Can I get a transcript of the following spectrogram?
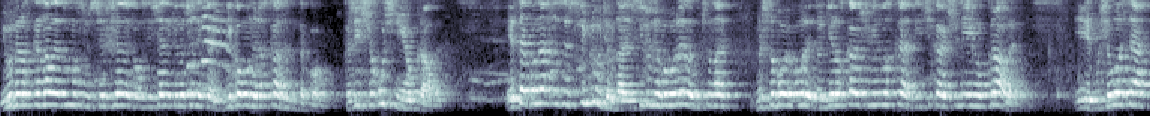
І вони розказали, я думаю, священникам, священники начальника, нікому не розказуйте такого. Кажіть, що учні його вкрали. І це понеслося всім людям, да, і всі люди говорили, починають між собою говорити. Одні розкажуть, що він воскрес, інші чекають, що ні, його вкрали. І почалося,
